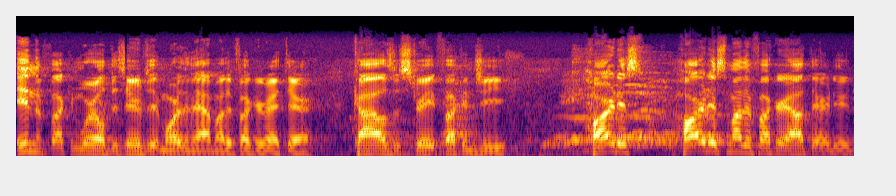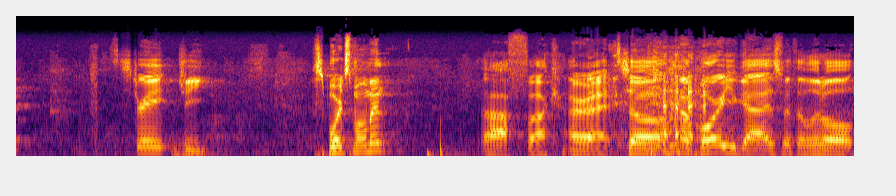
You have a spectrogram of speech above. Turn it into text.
in the fucking world deserves it more than that motherfucker right there. Kyle's a straight fucking G. Hardest, hardest motherfucker out there, dude. Straight G. Sports moment? Ah, fuck. All right. So I'm going to bore you guys with a little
